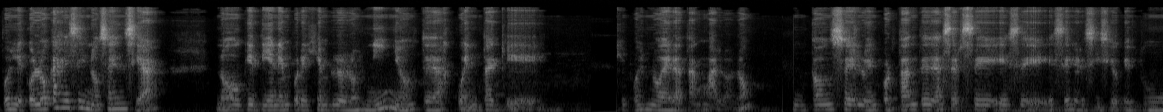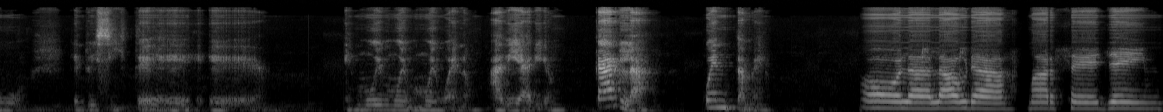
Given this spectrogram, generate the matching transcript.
pues le colocas esa inocencia ¿no? que tienen, por ejemplo, los niños, te das cuenta que, pues no era tan malo, ¿no? Entonces lo importante de hacerse ese, ejercicio que tú, que tú hiciste eh, es muy, muy, muy bueno a diario. Carla, cuéntame, Hola Laura, Marce, James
